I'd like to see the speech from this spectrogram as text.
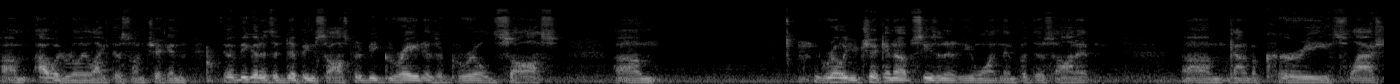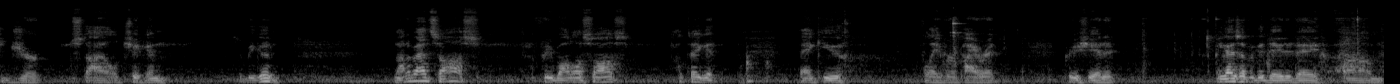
Um, I would really like this on chicken. It would be good as a dipping sauce, but it'd be great as a grilled sauce. Um, grill your chicken up, season it if you want, and then put this on it. Um, kind of a curry slash jerk style chicken. This would be good. Not a bad sauce. Free bottle of sauce. I'll take it. Thank you, Flavor Pirate. Appreciate it. You guys have a good day today. Um,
